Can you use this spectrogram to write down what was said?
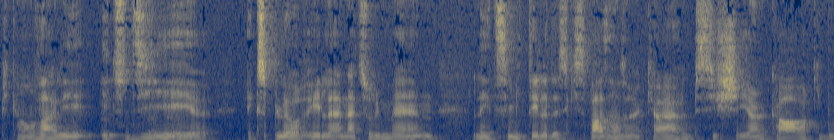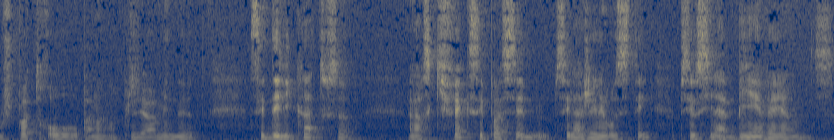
Puis quand on va aller étudier, explorer la nature humaine, l'intimité de ce qui se passe dans un cœur, une psyché, un corps qui bouge pas trop pendant plusieurs minutes. C'est délicat tout ça. Alors ce qui fait que c'est possible, c'est la générosité, puis c'est aussi la bienveillance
